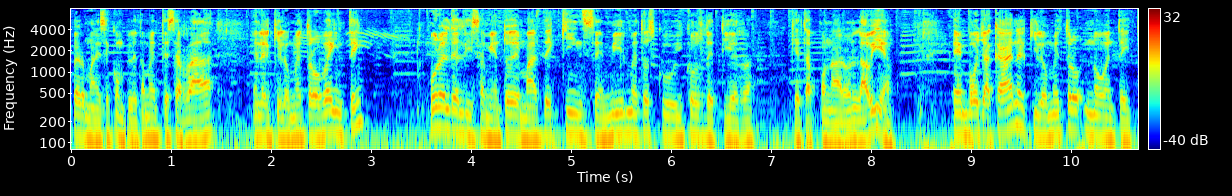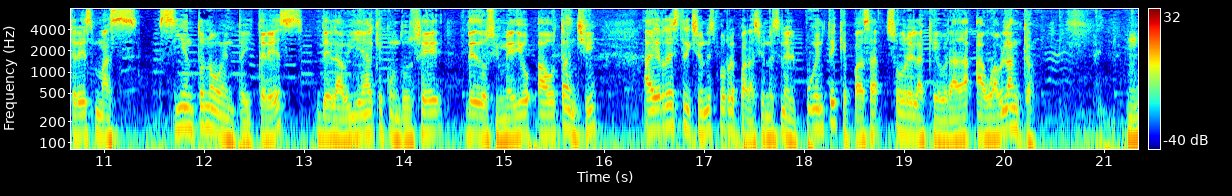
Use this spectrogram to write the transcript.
permanece completamente cerrada en el kilómetro 20 por el deslizamiento de más de 15 mil metros cúbicos de tierra que taponaron la vía. En Boyacá, en el kilómetro 93 más 193 de la vía que conduce de dos y medio a Otanchi, hay restricciones por reparaciones en el puente que pasa sobre la quebrada Agua Blanca. ¿Mm?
